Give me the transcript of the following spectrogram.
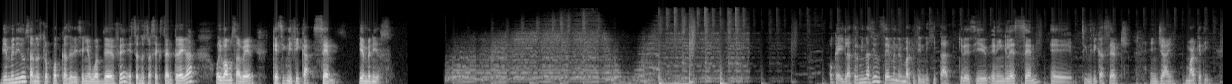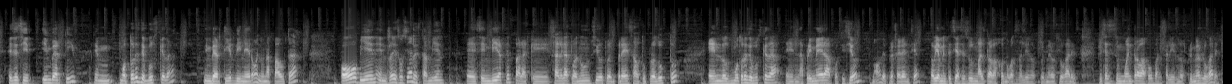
Bienvenidos a nuestro podcast de diseño web DF. Esta es nuestra sexta entrega. Hoy vamos a ver qué significa SEM. Bienvenidos. Ok, la terminación SEM en el marketing digital quiere decir en inglés SEM eh, significa Search Engine Marketing. Es decir, invertir en motores de búsqueda invertir dinero en una pauta o bien en redes sociales también eh, se invierte para que salga tu anuncio, tu empresa o tu producto en los motores de búsqueda en la primera posición, ¿no? De preferencia. Obviamente si haces un mal trabajo no vas a salir en los primeros lugares, pero si haces un buen trabajo vas a salir en los primeros lugares.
